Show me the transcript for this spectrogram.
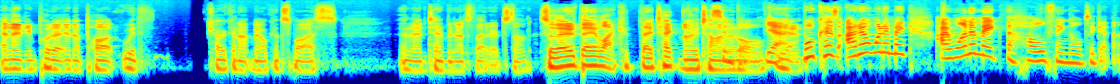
and then you put it in a pot with coconut milk and spice. And then ten minutes later, it's done. So they they like they take no time at all. Yeah. yeah, Well, because I don't want to make, I want to make the whole thing all together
